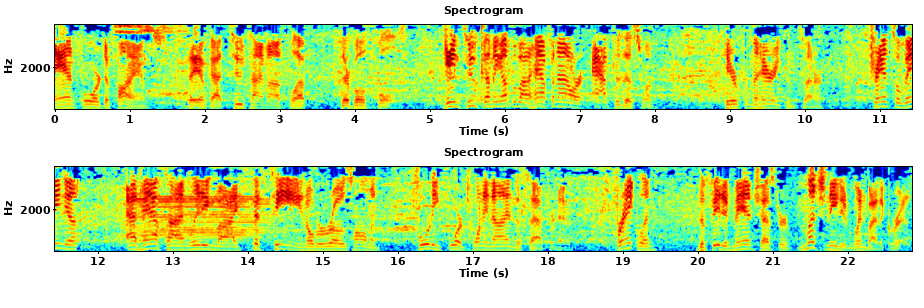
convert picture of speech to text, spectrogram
And for Defiance, they have got two timeouts left. They're both fulls. Game two coming up about a half an hour after this one here from the Harrington Center. Transylvania at halftime leading by 15 over Rose-Hulman. 44-29 this afternoon. Franklin defeated Manchester. Much needed win by the Grizz.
